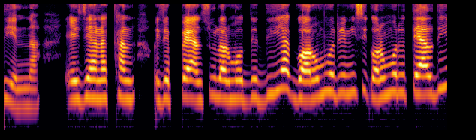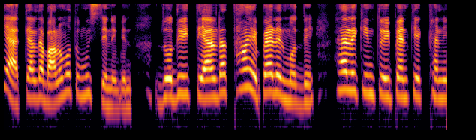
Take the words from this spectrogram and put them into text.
দিয়েন না। এই যে খান ওই যে প্যান চুলার মধ্যে দিয়ে গরম হরে নিছি, গরম হরে তেল দিয়ে, তেলটা ভালো মতো মুছতে নেবেন। যদি এই তেলটা থাকে প্যানের মধ্যে, হলে কিন্তু এই প্যানকেক খানি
